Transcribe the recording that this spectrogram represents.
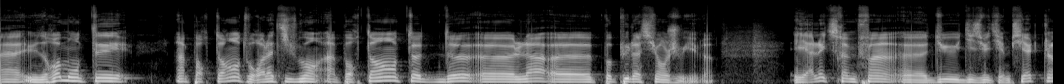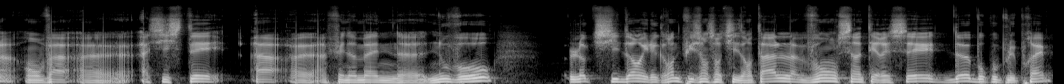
euh, une remontée importante ou relativement importante de euh, la population juive. Et à l'extrême fin du XVIIIe siècle, on va assister à un phénomène nouveau. L'Occident et les grandes puissances occidentales vont s'intéresser de beaucoup plus près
